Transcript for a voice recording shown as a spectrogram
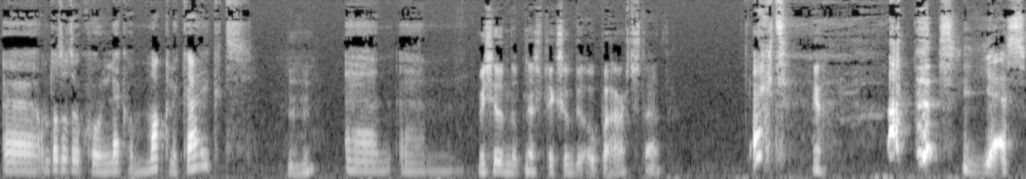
Eh, omdat het ook gewoon lekker makkelijk kijkt. Mhm. En ehm, Wist je dat op Netflix ook de open haard staat? echt? Ja. yes.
